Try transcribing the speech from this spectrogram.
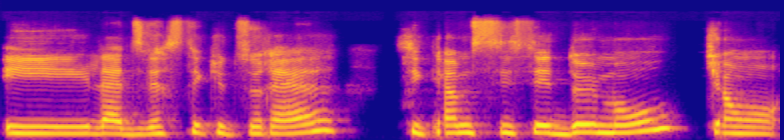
et la diversité culturelle, c'est comme si ces deux mots qui ont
